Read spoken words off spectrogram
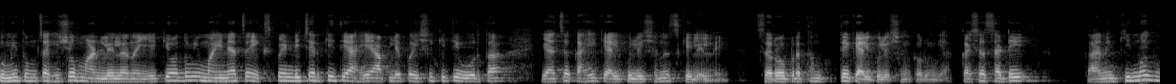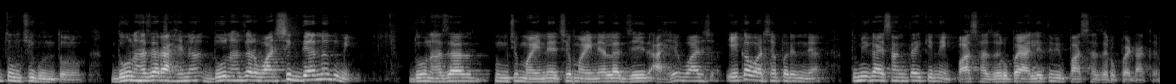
तुम्ही तुमचा हिशोब मांडलेला नाहीये किंवा तुम्ही महिन्याचं एक्सपेंडिचर किती आहे आपले पैसे किती उरता याचं काही कॅल्क्युलेशनच केलेलं नाही. सर्वप्रथम ते कॅल्क्युलेशन करून घ्या. कशासाठी? कारण की मग तुमची गुंतवणूक. दोन हजार आहे ना दोन हजार वार्षिक द्या ना तुम्ही. दोन हजार तुमचे महिन्याचे महिन्याला जे आहे वर्ष एका वर्षापर्यंत द्या. तुम्ही काय सांगताय की नाही पाच हजार रुपये आले तर मी पाच हजार रुपये टाकेन.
